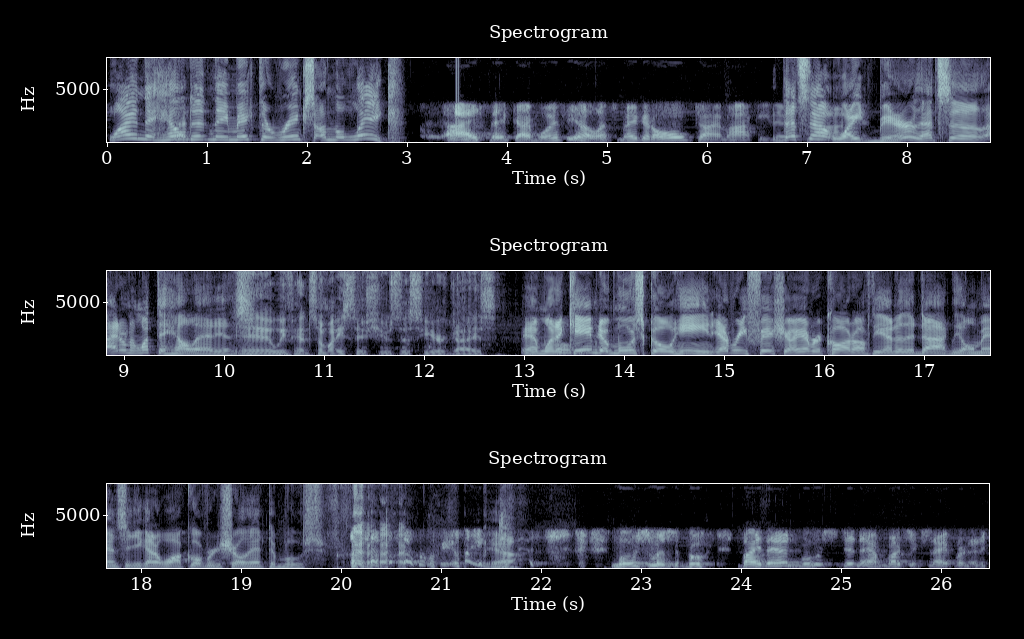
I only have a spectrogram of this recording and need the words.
Why in the hell didn't they make the rinks on the lake? I think I'm with you. Let's make it old time hockey. There. That's not White Bear. That's uh, I don't know what the hell that is. Yeah, we've had some ice issues this year, guys. And when it Okay. came to Moose Goheen, every fish I ever caught off the end of the dock, the old man said, "You got to walk over and show that to Moose." really. Yeah. Moose was Moose, by then. Moose didn't have much excitement in his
